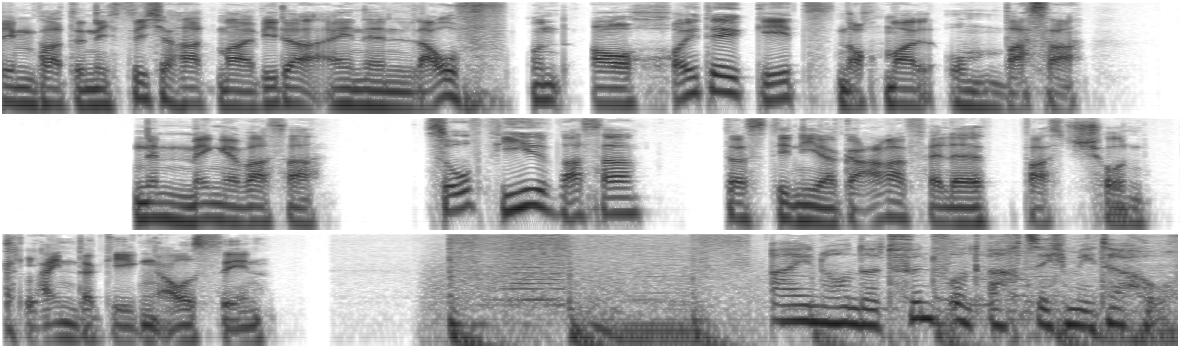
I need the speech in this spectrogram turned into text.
Themenpate nicht sicher hat mal wieder einen Lauf und auch heute geht's nochmal um Wasser. Eine Menge Wasser. So viel Wasser, dass die Niagara-Fälle fast schon klein dagegen aussehen. 185 Meter hoch.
